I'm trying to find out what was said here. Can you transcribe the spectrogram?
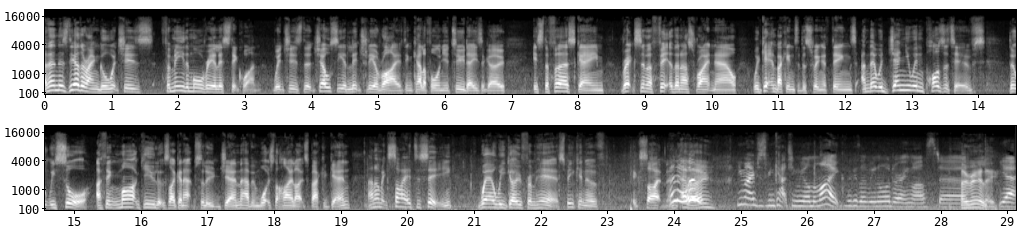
And then there's the other angle, which is for me the more realistic one, which is that Chelsea had literally arrived in California two days ago. It's the first game. Wrexham are fitter than us right now. We're getting back into the swing of things, and there were genuine positives that we saw. I think Marc Guiu looks like an absolute gem, having watched the highlights back again, and I'm excited to see where we go from here. Speaking of excitement, Hello. You might have just been catching me on the mic because I've been ordering whilst. Uh, Oh, really? Yeah.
